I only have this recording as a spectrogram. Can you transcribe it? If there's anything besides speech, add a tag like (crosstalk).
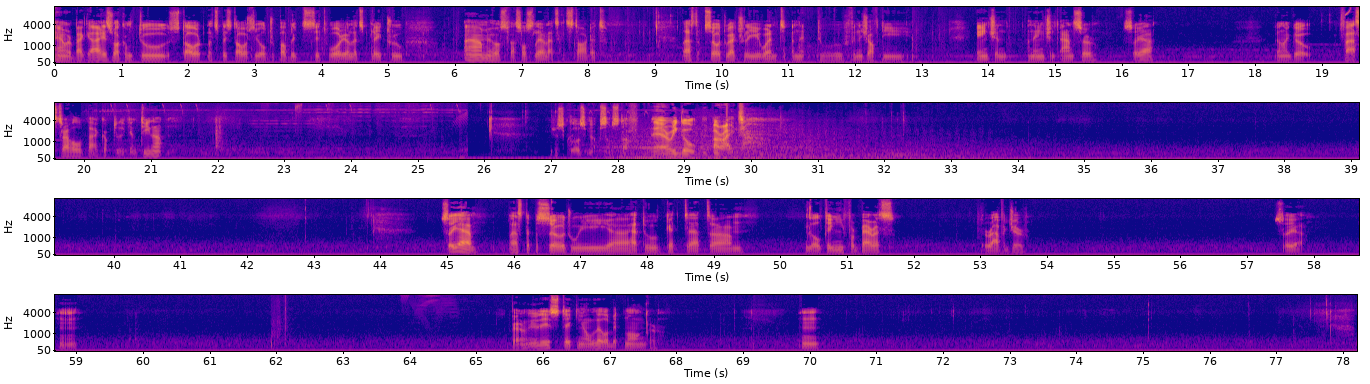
And we're back guys, welcome to Star Wars, Let's Play Star Wars The Old Republic Sith Warrior Let's Play through. I'm your host FastSoulSlayer, let's get started. Last episode we actually went to finish off the ancient, an ancient answer. So yeah. Gonna go fast travel back up to the cantina. Just closing up some stuff. There we go. Alright. So yeah, last episode we uh, had to get that um, little thingy for Baras, the Ravager. So yeah. Hmm. Apparently it is taking a little bit longer. Hmm.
